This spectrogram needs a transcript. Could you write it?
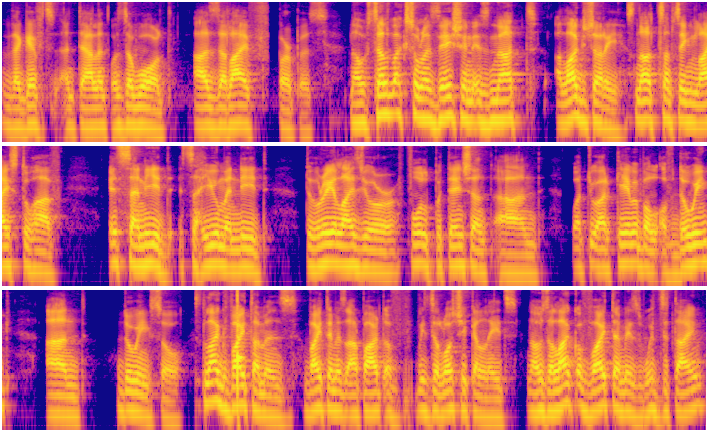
the gifts and talent with the world as a life purpose. Now, self-actualization is not a luxury. It's not something nice to have. It's a need. It's a human need to realize your full potential and what you are capable of doing and doing so. It's like vitamins. Vitamins are part of physiological needs. Now, the lack of vitamins with the time,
